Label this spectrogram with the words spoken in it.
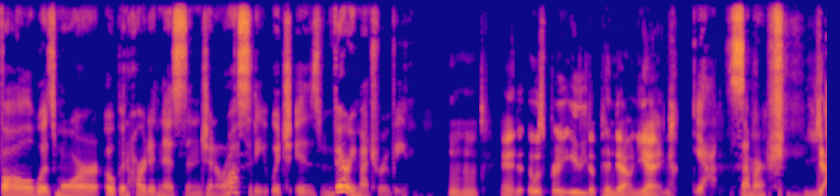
fall was more open heartedness and generosity, which is very much Ruby. Mm-hmm. And it- it was pretty easy to pin down Yang. Yeah, summer. Yeah.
